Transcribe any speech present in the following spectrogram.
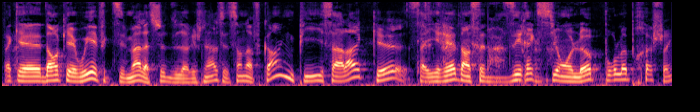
Fait que, donc, euh, oui, effectivement, la suite de l'original, c'est Son of Kong, puis ça a l'air que ça irait dans cette direction-là pour le prochain.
